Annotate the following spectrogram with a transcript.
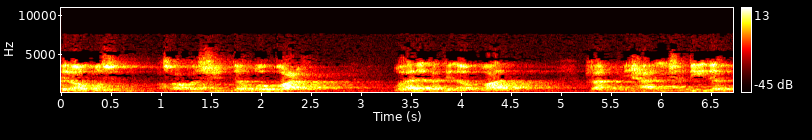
التلوث أصاب الشدة والضعف وهلكت الأموال كانوا في حال شديدة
